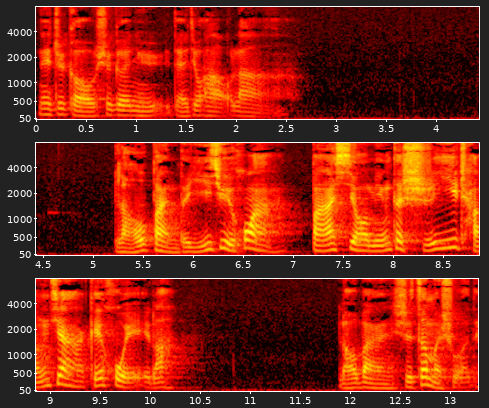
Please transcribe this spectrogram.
那只狗是个女的就好了。老板的一句话把小明的十一长假给毁了。老板是这么说的：“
